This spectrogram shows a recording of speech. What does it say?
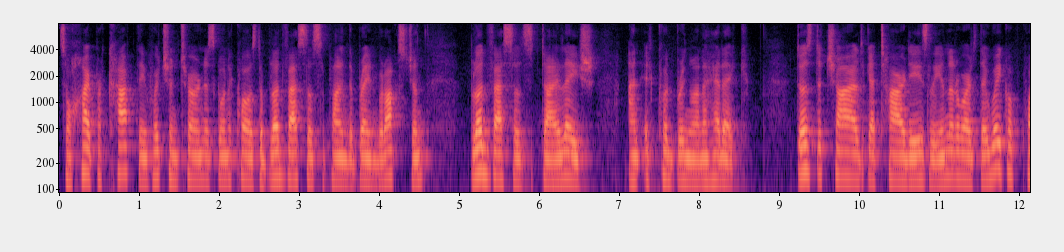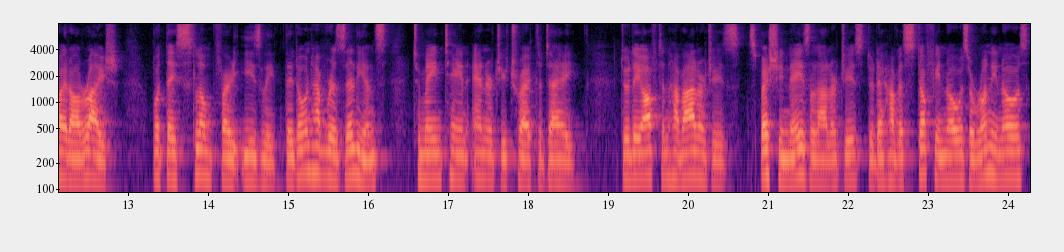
So hypercapnia, which in turn is going to cause the blood vessels supplying the brain with oxygen, blood vessels dilate and it could bring on a headache. Does the child get tired easily? In other words, they wake up quite all right, but they slump very easily. They don't have resilience to maintain energy throughout the day. Do they often have allergies, especially nasal allergies? Do they have a stuffy nose or runny nose?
